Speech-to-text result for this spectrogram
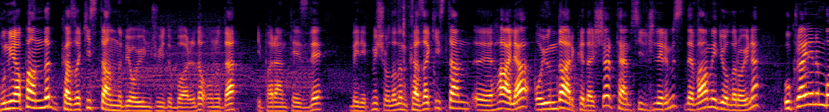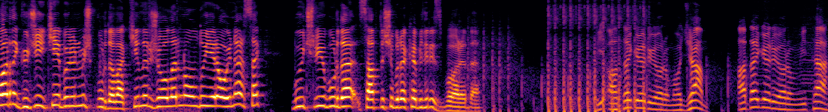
Bunu yapan da Kazakistanlı bir oyuncuydu bu arada. Onu da bir parantezle belirtmiş olalım. Kazakistan e, hala oyunda arkadaşlar. Temsilcilerimiz devam ediyorlar oyuna. Ukrayna'nın bu arada gücü ikiye bölünmüş burada. Bak Killer Joe'ların olduğu yere oynarsak bu üçlüyü burada saf dışı bırakabiliriz bu arada. Bir ada görüyorum hocam. Ada görüyorum Vita.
